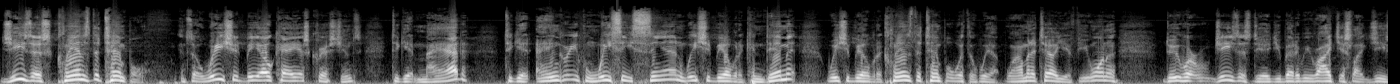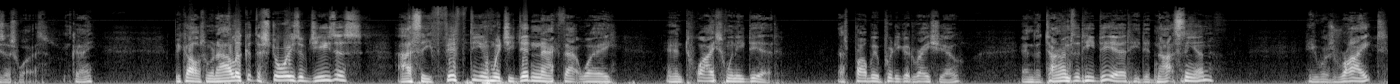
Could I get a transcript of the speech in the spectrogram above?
Jesus cleansed the temple. And so we should be okay as Christians to get mad, to get angry. When we see sin, we should be able to condemn it. We should be able to cleanse the temple with the whip. Well, I'm going to tell you, if you want to do what Jesus did, you better be righteous like Jesus was. Okay? Because when I look at the stories of Jesus, I see 50 in which he didn't act that way and twice when he did. That's probably a pretty good ratio. And the times that he did, he did not sin. He was right.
